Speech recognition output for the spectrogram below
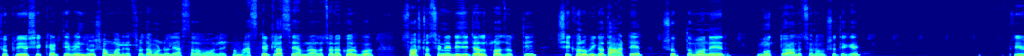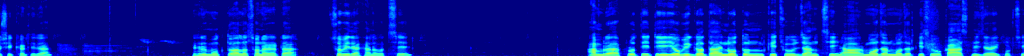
সুপ্রিয় শিক্ষার্থীবৃন্দ, সম্মানিত শ্রোতামণ্ডলী, আসসালামু আলাইকুম। আজকের ক্লাসে আমরা আলোচনা করব ষষ্ঠ শ্রেণির ডিজিটাল প্রযুক্তি, শিক্ষণ অভিজ্ঞতা আটের সুপ্তমনের মুক্ত আলোচনা অংশ থেকে। প্রিয় শিক্ষার্থীরা, এখানে মুক্ত আলোচনার একটা ছবি দেখানো হচ্ছে। আমরা প্রতিটি অভিজ্ঞতায় নতুন কিছু জানছি আর মজার মজার কিছু কাজ নিজেরাই করছি।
